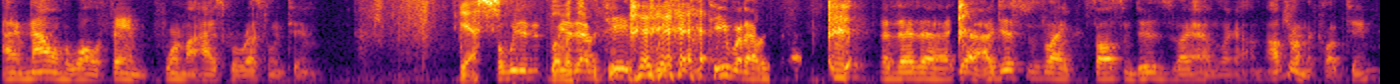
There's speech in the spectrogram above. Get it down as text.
I am now on the Wall of Fame for my high school wrestling team. Yes. But we didn't, Love we didn't have a team. We didn't have a team when I was. And then uh, yeah, I just was like saw some dudes. Like I was like, I'll- I'll join the club team.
